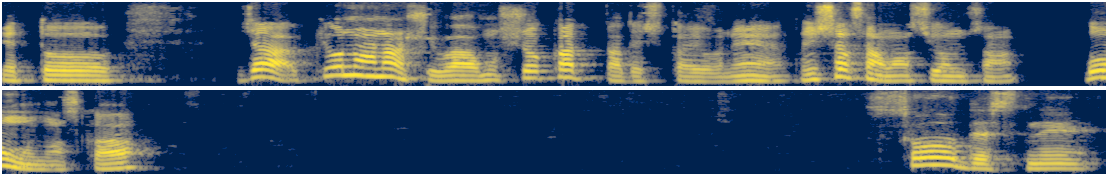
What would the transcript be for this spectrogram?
えっと、じゃあ、今日の話は面白かったでしたよね。トニシャさんはシオンさん、どう思いますか？そうですね。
